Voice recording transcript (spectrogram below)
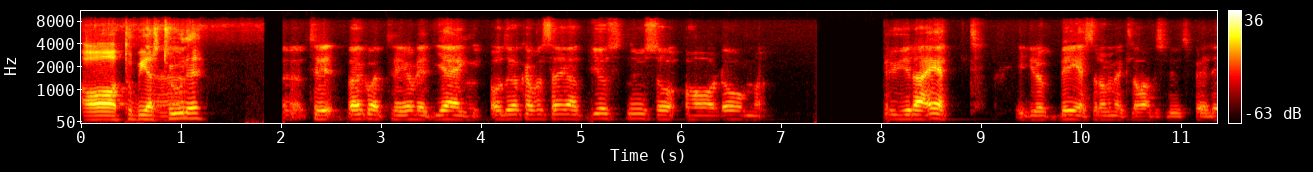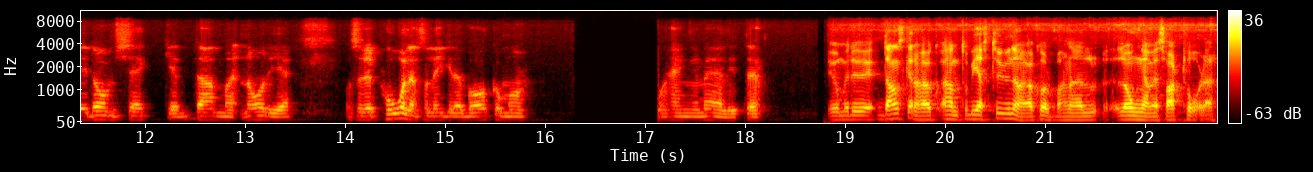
Ja, Tobias Ja. Thune. Eh, verkar vara ett trevligt gäng. Och då kan man säga att just nu så har de 4-1 i grupp B, så de är klara för slutspel. Det är de, Tjeckien, Danmark, Norge. Och så det är Polen som ligger där bakom och, och hänger med lite. Jo, men du, danskarna har han Tobias Thune har jag koll på. Han är långa med svart hår där.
